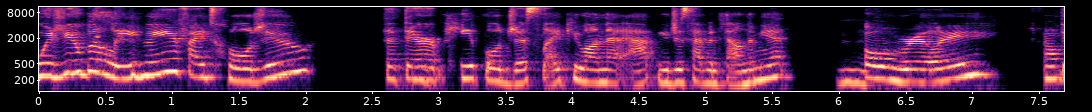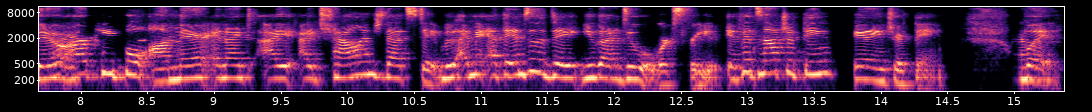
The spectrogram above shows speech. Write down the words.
Would you believe me if I told you that there are mm. people just like you on that app? You just haven't found them yet. Mm. Oh, really? There are people on there, and I, I I challenge that statement. I mean, at the end of the day, you got to do what works for you. If it's not your thing, it ain't your thing. Uh-huh. But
